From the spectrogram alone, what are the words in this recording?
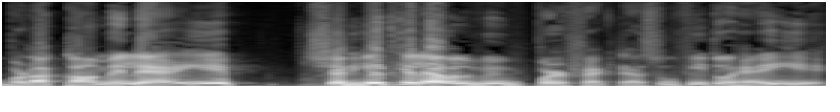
बड़ा कामिल है, ये शरीयत के लेवल भी परफेक्ट है, सूफी तो है ही ये।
